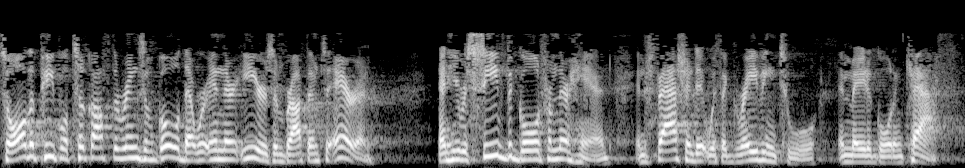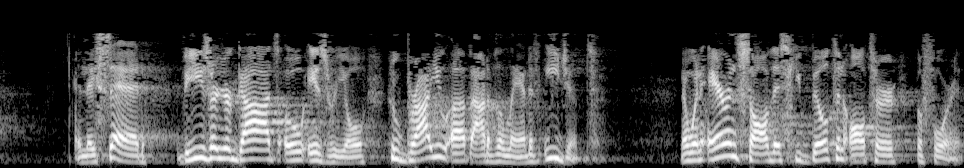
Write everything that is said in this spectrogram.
So all the people took off the rings of gold that were in their ears and brought them to Aaron. And he received the gold from their hand and fashioned it with a graving tool and made a golden calf. And they said, These are your gods, O Israel, who brought you up out of the land of Egypt. Now when Aaron saw this, he built an altar before it.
